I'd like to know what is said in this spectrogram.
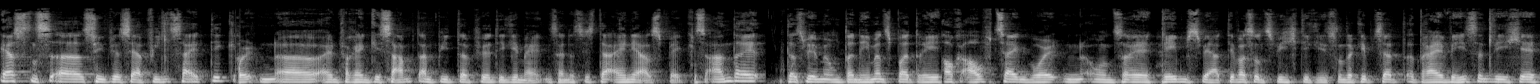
Erstens äh, sind wir sehr vielseitig, wollten äh, einfach ein Gesamtanbieter für die Gemeinden sein. Das ist der eine Aspekt. Das andere, dass wir im Unternehmensporträt auch aufzeigen wollten, unsere Lebenswerte, was uns wichtig ist. Und da gibt's ja drei wesentliche.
